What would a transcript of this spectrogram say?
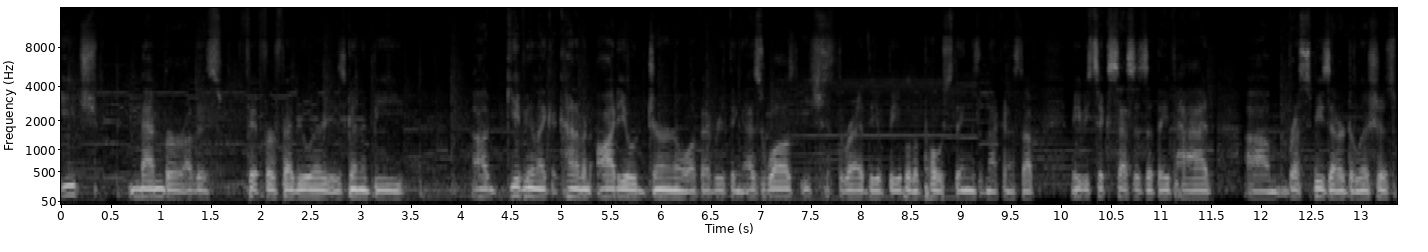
each member of this Fit for February is going to be uh, giving like a kind of an audio journal of everything, as well as each thread they'll be able to post things and that kind of stuff. Maybe successes that they've had, um, recipes that are delicious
